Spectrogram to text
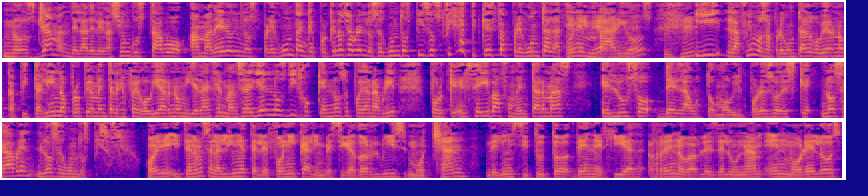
nos llaman de la delegación Gustavo Amadero y nos preguntan que por qué no se abren los segundos pisos. Fíjate que esta pregunta la tienen varios ¿eh? y la fuimos a preguntar al gobierno capitalino, propiamente al jefe de gobierno Miguel Ángel Mancera, y él nos dijo que no se podían abrir porque se iba a fomentar más el uso del automóvil. Por eso es que no se abren los segundos pisos. Oye, y tenemos en la línea telefónica al investigador Luis Mochán del Instituto de Energías Renovables de la UNAM en Morelos.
